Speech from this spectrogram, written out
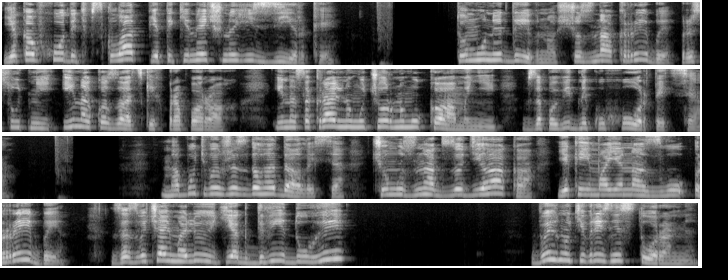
яка входить в склад п'ятикінечної зірки. Тому не дивно, що знак риби присутній і на козацьких прапорах, і на сакральному чорному камені в заповіднику Хортиця. Мабуть, ви вже здогадалися, чому знак зодіака, який має назву риби, зазвичай малюють як дві дуги, вигнуті в різні сторони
